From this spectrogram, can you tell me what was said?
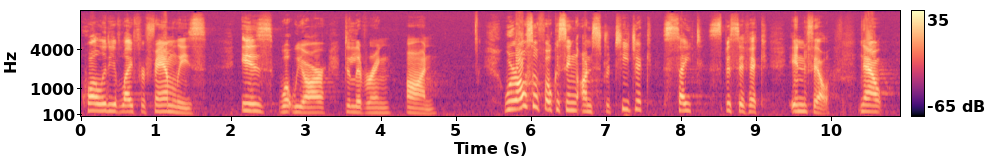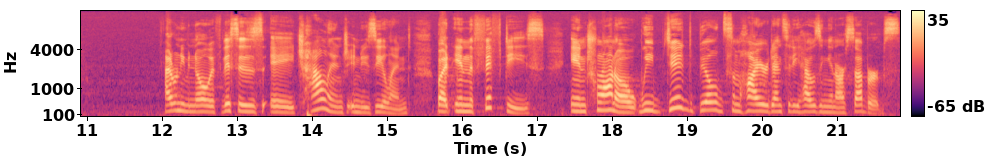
quality of life for families is what we are delivering on. We're also focusing on strategic site specific infill. Now, I don't even know if this is a challenge in New Zealand, but in the 50s, in Toronto, we did build some higher density housing in our suburbs.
